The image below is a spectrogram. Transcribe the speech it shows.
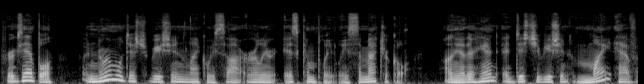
For example, a normal distribution like we saw earlier is completely symmetrical. On the other hand, a distribution might have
